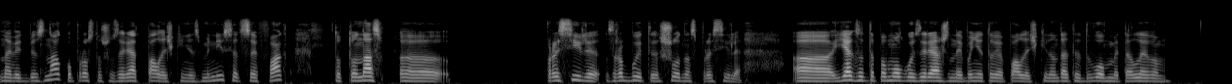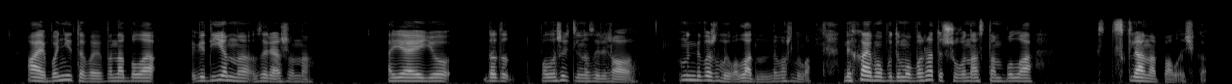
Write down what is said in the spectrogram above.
навіть без знаку, просто що заряд палички не змінився, це факт. Тобто нас е, просили зробити, що нас просили? Е, як за допомогою зарядженої бонітової палички надати двом металевим а, і бонітової, вона була від'ємно заряджена, а я її положительно заряджала. Ну, неважливо, ладно, неважливо. Нехай ми будемо вважати, що у нас там була скляна паличка.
